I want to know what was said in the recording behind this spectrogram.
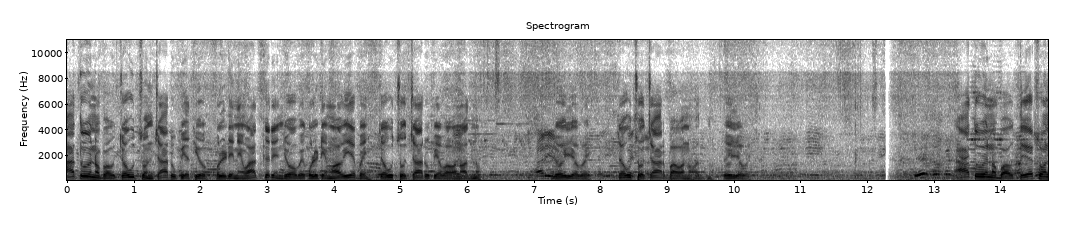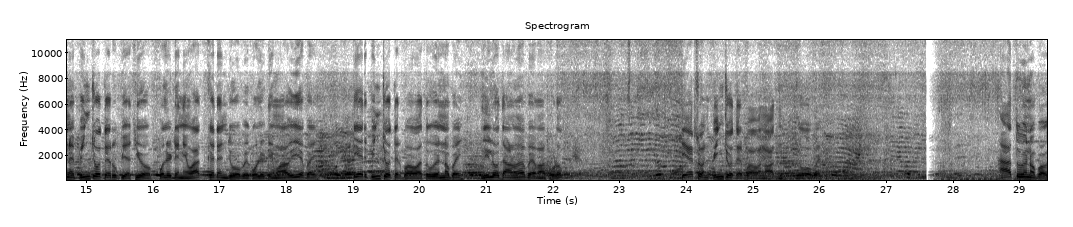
આ તો એનો ભાવ ચૌદસો ને ચાર રૂપિયા થયો. ક્વોલિટીની વાત કરીએ ને જો ભાઈ ક્વોલિટીમાં આવીએ ભાઈ, ચૌદસો ચાર રૂપિયા ભાવનો આજનો. જોઈ લો ભાઈ, ચૌદસો ચાર ભાવનો આજનો. જોઈ લો ભાઈ. આ તો એનો ભાવ તેરસો ને પંચોતેર રૂપિયા થયો. ક્વોલિટીની વાત કરીએ ને જુઓ ભાઈ ક્વોલિટીમાં આવીએ ભાઈ, તેર પંચોતેર ભાવ આ તો એનો ભાઈ. લીલો દાણો હે ભાઈ એમાં થોડોક. તેરસો ને પંચોતેર ભાવનો આજનો. જોવો ભાઈ આ તો એનો ભાવ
